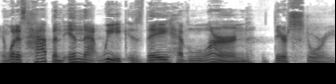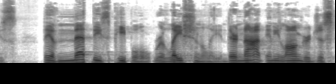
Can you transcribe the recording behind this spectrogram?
And what has happened in that week is they have learned their stories. They have met these people relationally. They're not any longer just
